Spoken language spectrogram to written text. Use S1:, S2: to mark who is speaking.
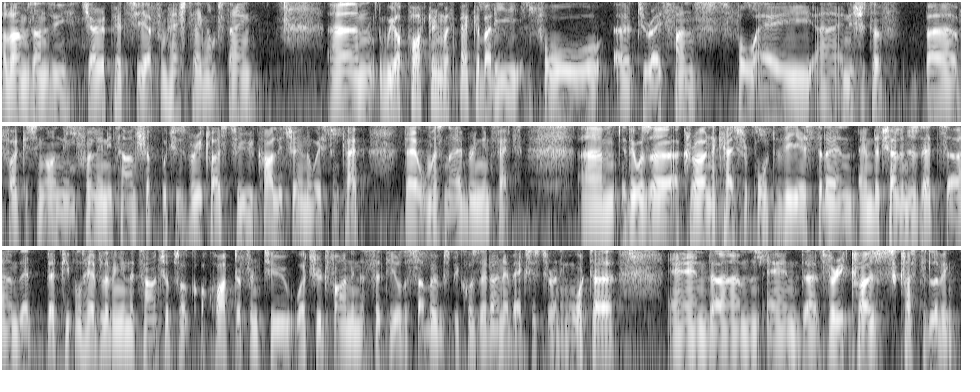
S1: Hello, I'm Zanzi, Jarette Petzer here from hashtag I'm Staying. Um, we are partnering with BackaBuddy for uh, to raise funds for a uh, initiative uh, focusing on the Mfuleni township, which is very close to Khayelitsha in the Western Cape. They're almost neighbouring, in fact. Um, there was a, a, corona case reported there yesterday, and, and the challenges that, um, that, that people have living in the townships are, are, quite different to what you'd find in the city or the suburbs because they don't have access to running water, and um, and uh, it's very close clustered living.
